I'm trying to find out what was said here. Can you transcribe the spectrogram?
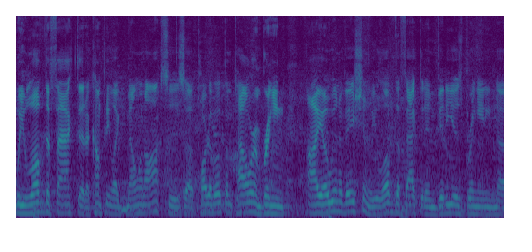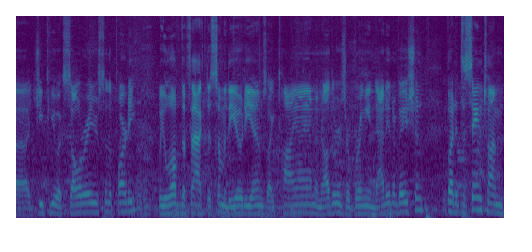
we love the fact that a company like Mellanox is uh, part of Open Power and bringing I/O innovation. We love the fact that NVIDIA is bringing uh, GPU accelerators to the party. We love the fact that some of the ODMs like Tyan and others are bringing that innovation. But at the same time,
